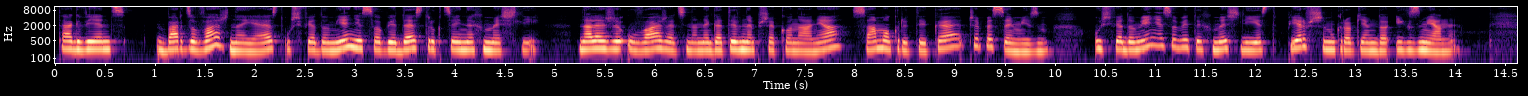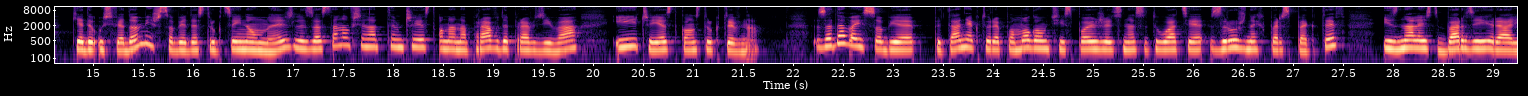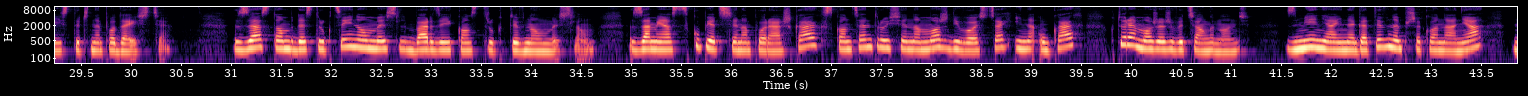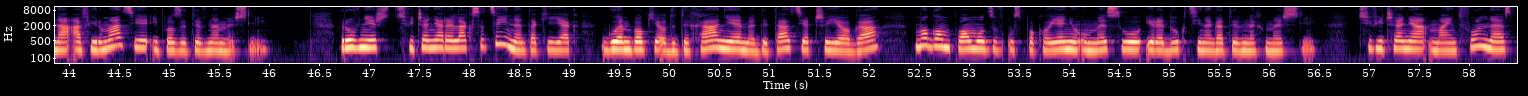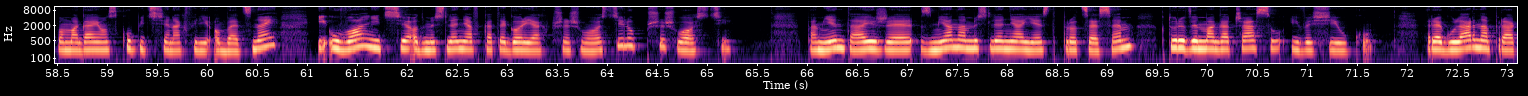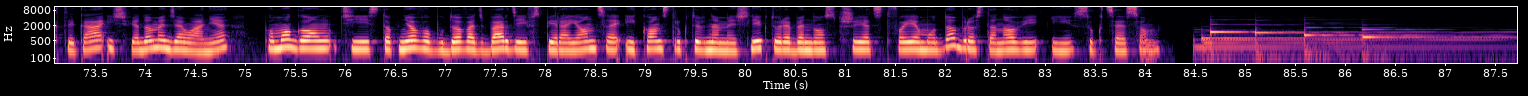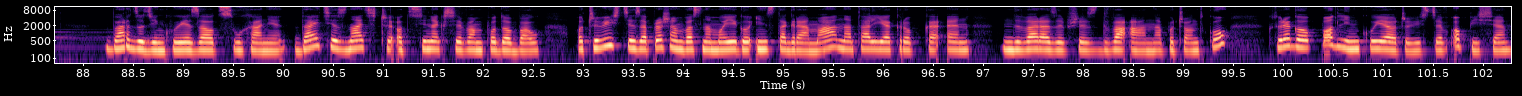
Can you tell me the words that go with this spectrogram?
Tak więc bardzo ważne jest uświadomienie sobie destrukcyjnych myśli – Należy uważać na negatywne przekonania, samokrytykę czy pesymizm. Uświadomienie sobie tych myśli jest pierwszym krokiem do ich zmiany. Kiedy uświadomisz sobie destrukcyjną myśl, zastanów się nad tym, czy jest ona naprawdę prawdziwa i czy jest konstruktywna. Zadawaj sobie pytania, które pomogą ci spojrzeć na sytuację z różnych perspektyw i znaleźć bardziej realistyczne podejście. Zastąp destrukcyjną myśl bardziej konstruktywną myślą. Zamiast skupiać się na porażkach, skoncentruj się na możliwościach i naukach, które możesz wyciągnąć. Zmieniaj negatywne przekonania na afirmacje i pozytywne myśli. Również ćwiczenia relaksacyjne, takie jak głębokie oddychanie, medytacja czy yoga, mogą pomóc w uspokojeniu umysłu i redukcji negatywnych myśli. Ćwiczenia mindfulness pomagają skupić się na chwili obecnej i uwolnić się od myślenia w kategoriach przeszłości lub przyszłości. Pamiętaj, że zmiana myślenia jest procesem, który wymaga czasu i wysiłku. Regularna praktyka i świadome działanie pomogą Ci stopniowo budować bardziej wspierające i konstruktywne myśli, które będą sprzyjać Twojemu dobrostanowi i sukcesom. Bardzo dziękuję za odsłuchanie. Dajcie znać, czy odcinek się Wam podobał. Oczywiście zapraszam Was na mojego Instagrama natalia.n dwa razy przez 2a na początku, którego podlinkuję oczywiście w opisie.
